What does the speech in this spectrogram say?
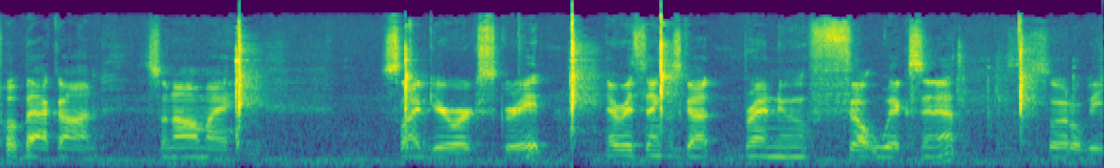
put back on. So now my slide gear works great. Everything's got brand new felt wicks in it. So it'll be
